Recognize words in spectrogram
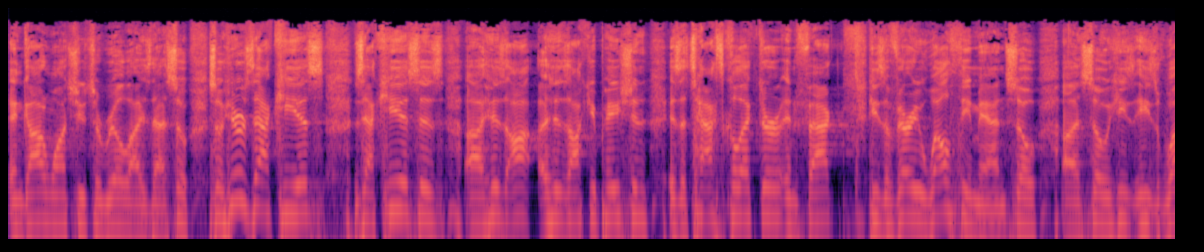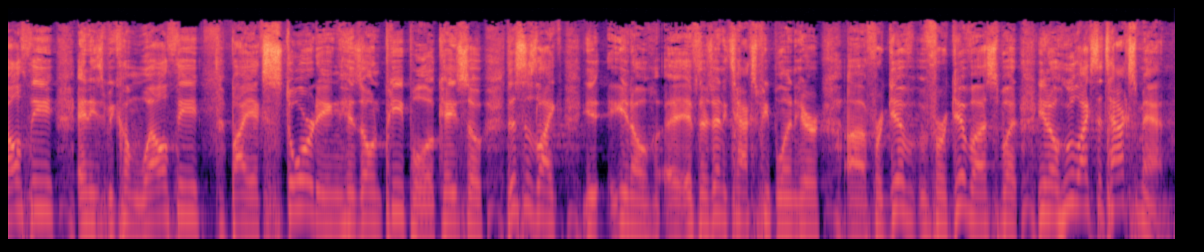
and God wants you to realize that. So, so here's Zacchaeus. Zacchaeus is uh, his uh, his occupation is a tax collector. In fact, he's a very wealthy man. So, uh, so he's he's wealthy, and he's become wealthy by extorting his own people. Okay, so this is like you, you know, if there's any tax people in here, uh, forgive forgive us, but you know, who likes the tax man?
